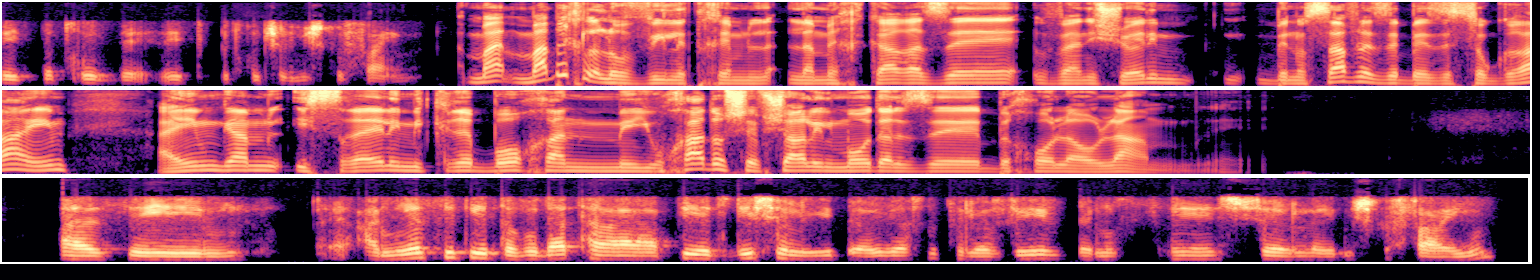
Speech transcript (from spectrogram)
להתפתחות, להתפתחות של משקפיים. מה, מה בכלל הוביל אתכם למחקר הזה, ואני שואל אם בנוסף לזה באיזה סוגריים, האם גם ישראל היא מקרה בוחן מיוחד, או שאפשר ללמוד על זה בכל העולם? אז אה, אני עשיתי את עבודת ה-PhD שלי באוניברסיטת תל אביב בנושא של משקפיים, אה,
